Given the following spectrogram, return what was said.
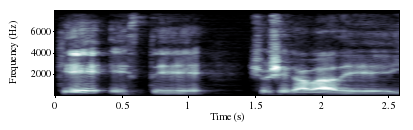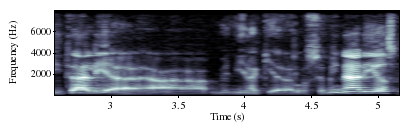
que este, yo llegaba de Italia a, venir aquí a dar los seminarios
